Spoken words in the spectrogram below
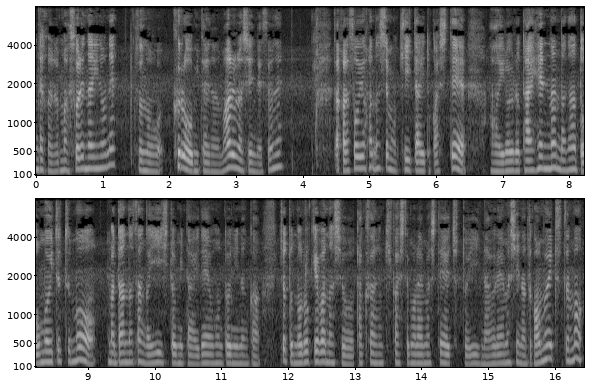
だからまあそれなりのねその苦労みたいなのもあるらしいんですよね。だからそういう話も聞いたりとかして、ああ、いろいろ大変なんだなと思いつつも、まあ、旦那さんがいい人みたいで、本当になんか、ちょっとのろけ話をたくさん聞かせてもらいまして、ちょっといいな、羨ましいなとか思いつつも、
